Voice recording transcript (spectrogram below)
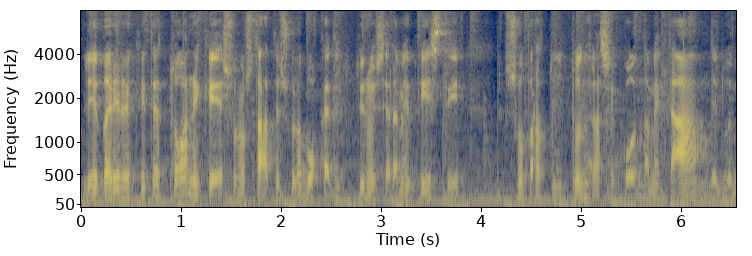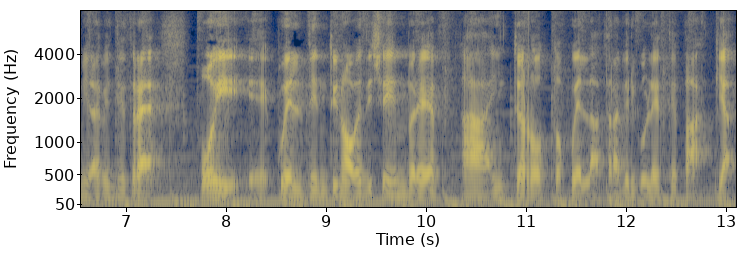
Le barriere architettoniche sono state sulla bocca di tutti noi seramentisti soprattutto nella seconda metà del 2023 poi eh, quel 29 dicembre ha interrotto quella tra virgolette pacchia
